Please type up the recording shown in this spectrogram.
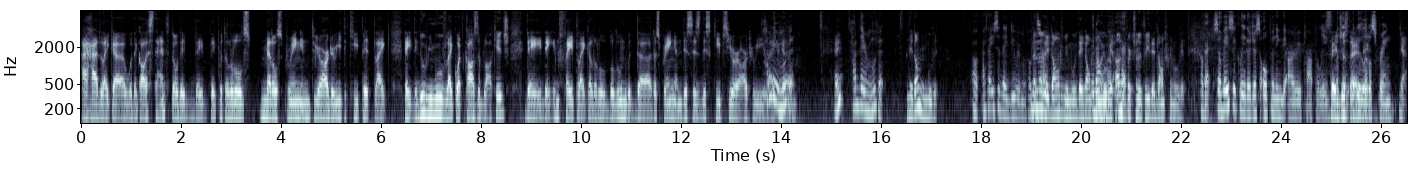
i had like a what they call a stent though they they, they put a little metal spring into your artery to keep it like they, they do remove like what caused the blockage they they inflate like a little balloon with the, the spring and this is this keeps your artery How do they remove uh, it? eh? How did they remove it? they don't remove it Oh, I thought you said they do remove. Okay, no no sorry. they don't remove they don't They don't remove, remove, it okay. unfortunately they don't remove it Okay, so basically they're just opening the artery properly So with, just the, the- little spring. yeah yeah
